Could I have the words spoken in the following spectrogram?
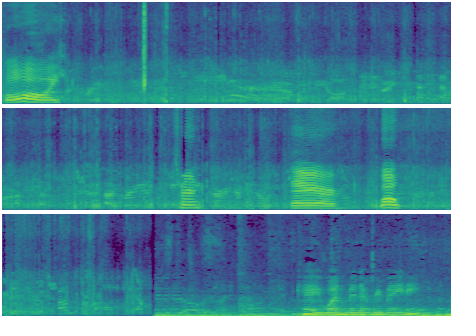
Boy. Turn. There. Whoa. Okay, one minute remaining.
